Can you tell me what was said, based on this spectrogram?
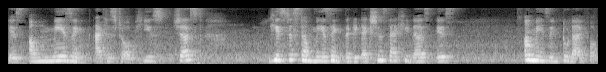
is amazing at his job. He's just he's just amazing. The detections that he does is amazing to die for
